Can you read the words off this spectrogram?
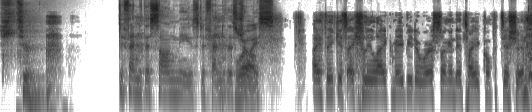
Stu. Defend this song, Mees. Defend this Well, choice. I think it's actually like maybe the worst song in the entire competition.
